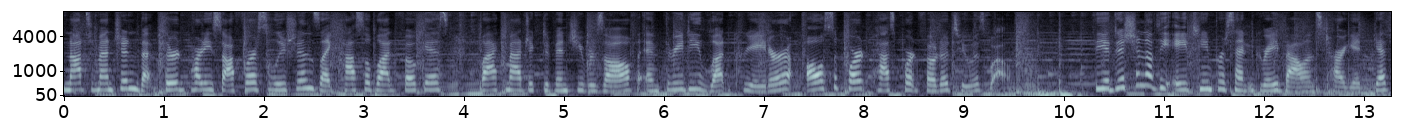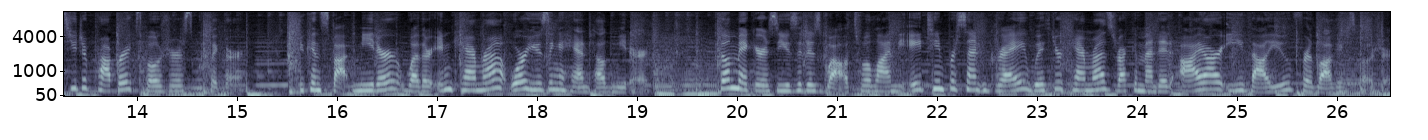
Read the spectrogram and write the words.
Not to mention that third-party software solutions like Hasselblad Focus, Blackmagic DaVinci Resolve, and 3D LUT Creator all support Passport Photo 2 as well. The addition of the 18% gray balance target gets you to proper exposures quicker. You can spot meter, whether in camera or using a handheld meter. Filmmakers use it as well to align the 18% gray with your camera's recommended IRE value for log exposures.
